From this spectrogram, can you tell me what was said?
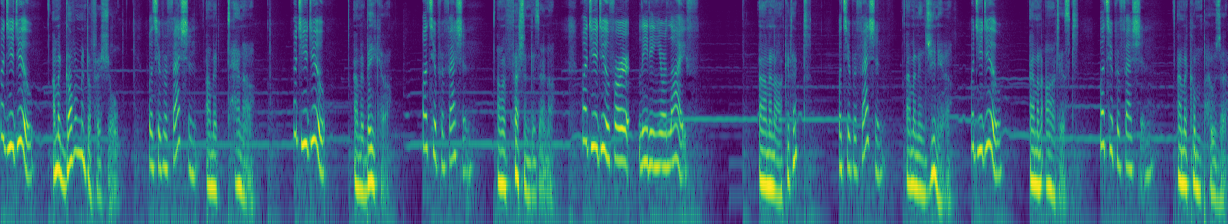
What do you do? I'm a government official. What's your profession? I'm a tanner. What do you do? I'm a baker. What's your profession? I'm a fashion designer. What do you do for leading your life? I'm an architect. What's your profession? I'm an engineer. What do you do? I'm an artist. What's your profession? I'm a composer.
